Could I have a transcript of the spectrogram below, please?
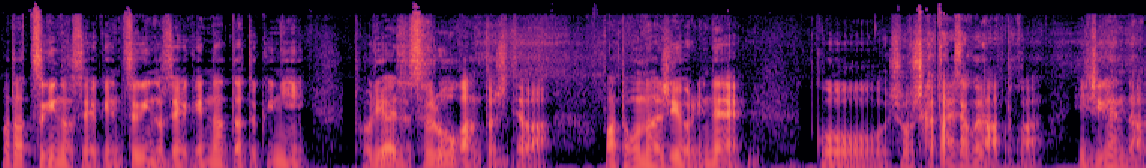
また次の政権次の政権になった時にとりあえずスローガンとしてはまた同じようにねこう少子化対策だとか異次元だ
